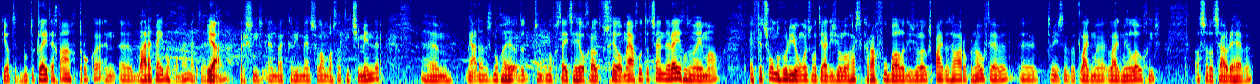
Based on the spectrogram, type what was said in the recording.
die had het boetekleed echt aangetrokken. En, Waar het mee begon, hè? Met, ja, met precies. En bij Karim Mensalam was dat ietsje minder. Um, ja, dan is het nog een heel, dat, natuurlijk nog steeds een heel groot verschil. Maar ja, goed, dat zijn de regels nou eenmaal. Ik vind het zonde voor de jongens, want ja, die zullen hartstikke graag voetballen. Die zullen ook spijt het haar op hun hoofd hebben. Uh, tenminste, dat lijkt me, lijkt me heel logisch. Als ze dat zouden hebben.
